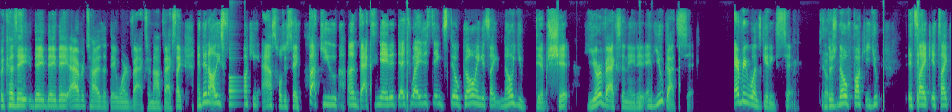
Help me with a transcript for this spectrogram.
because they they they they advertised that they weren't vax or not vax. Like, and then all these fucking assholes who say "fuck you, unvaccinated." That's why this thing's still going. It's like, no, you dipshit. You're vaccinated and you got sick. Everyone's getting sick. Yep. There's no fucking you. It's like it's like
